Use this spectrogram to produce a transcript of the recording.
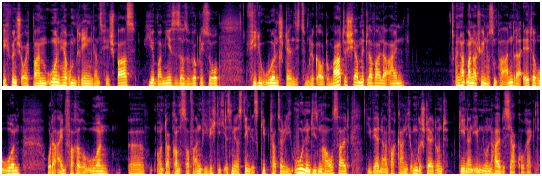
ich wünsche euch beim Uhren herumdrehen ganz viel Spaß. Hier bei mir ist es also wirklich so, viele Uhren stellen sich zum Glück automatisch ja mittlerweile ein. Dann hat man natürlich noch so ein paar andere ältere Uhren oder einfachere Uhren. Äh, und da kommt es darauf an, wie wichtig ist mir das Ding. Es gibt tatsächlich Uhren in diesem Haushalt, die werden einfach gar nicht umgestellt und gehen dann eben nur ein halbes Jahr korrekt.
